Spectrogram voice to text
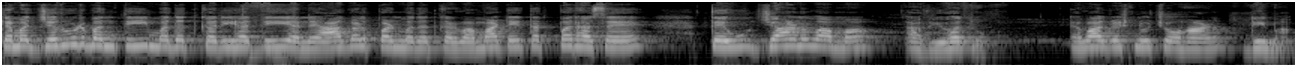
તેમજ જરૂર બનતી મદદ કરી હતી અને આગળ પણ મદદ કરવા માટે તત્પર હશે તેવું જાણવામાં આવ્યું હતું. અહેવાલ વિષ્ણુ ચૌહાણ ઢીમા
